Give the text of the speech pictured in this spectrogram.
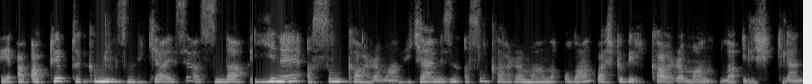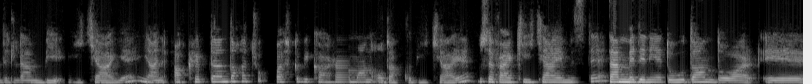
E, Akrep takım yıldızının hikayesi aslında yine asıl kahraman, hikayemizin asıl kahramanı olan başka bir kahramanla ilişkilendirilen bir hikaye. Yani Akrep'ten daha çok başka bir kahramana odaklı bir hikaye. Bu seferki hikayemizde sen medeniyet doğudan doğar e,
